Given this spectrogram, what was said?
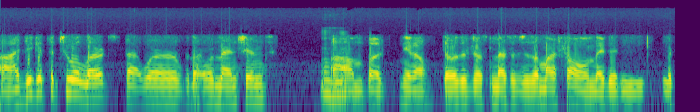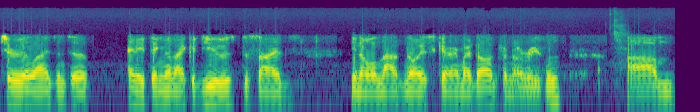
Uh, I did get the two alerts that were that were mentioned, mm-hmm. um, but you know those are just messages on my phone. They didn't materialize into anything that I could use besides you know a loud noise scaring my dog for no reason. Um,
